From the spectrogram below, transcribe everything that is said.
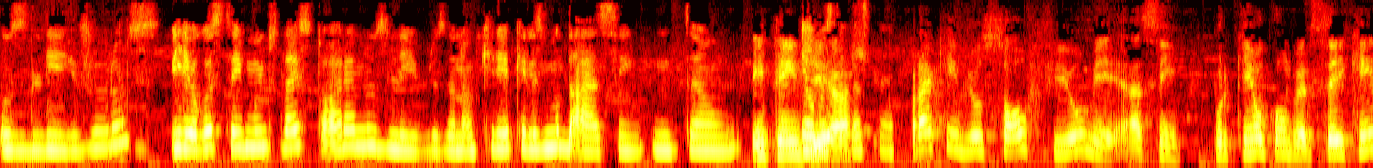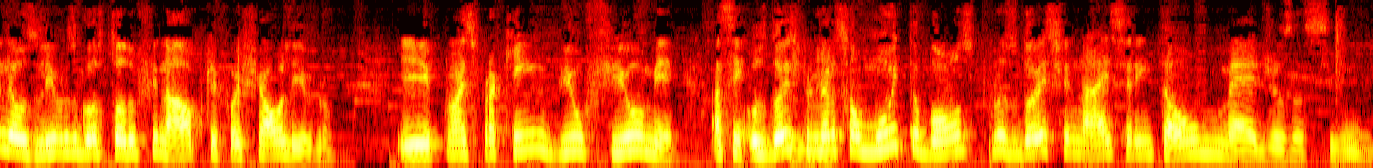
os livros e eu gostei muito da história nos livros. Eu não queria que eles mudassem, então Entendi. eu Eu acho bastante. Pra quem viu só o filme, assim, por quem eu conversei, quem leu os livros gostou do final, porque foi fiel ao livro. E, mas pra quem viu o filme, assim, os dois Sim. primeiros são muito bons, pros dois finais serem tão médios, assim.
